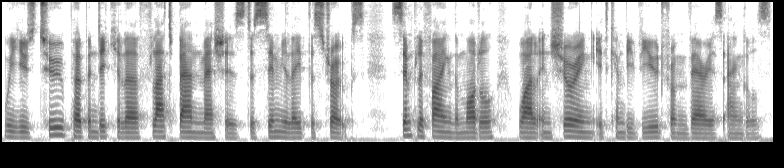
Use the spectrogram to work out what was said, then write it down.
We use two perpendicular flat band meshes to simulate the strokes, simplifying the model while ensuring it can be viewed from various angles.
